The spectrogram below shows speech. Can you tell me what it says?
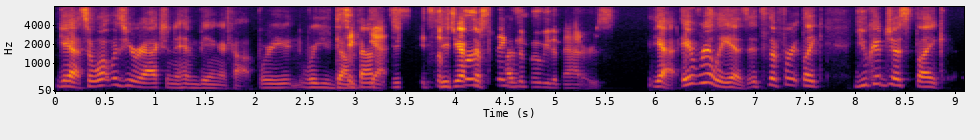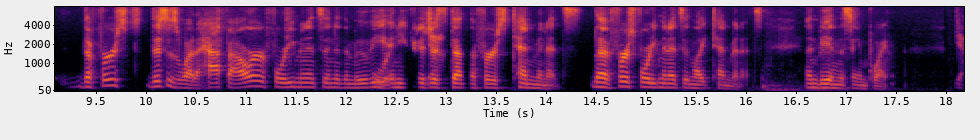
Yeah. So what was your reaction to him being a cop? Were you were you dumbfounded? yes. Did- it's the first thing in the movie that matters. Yeah, it really is. It's the first like you could just like the first this is what a half hour 40 minutes into the movie Or- and you could have yeah. just done the first 10 minutes the first 40 minutes in like 10 minutes and be in the same point Yeah,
